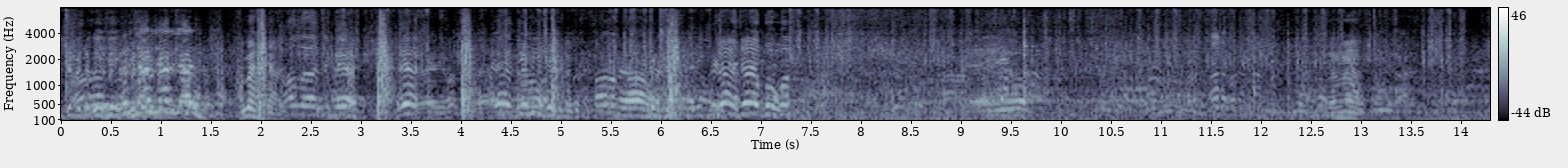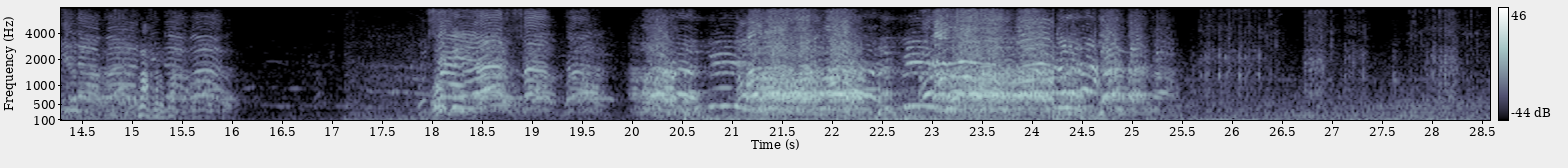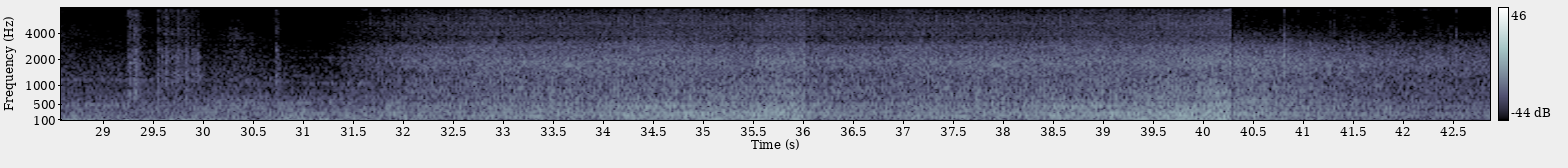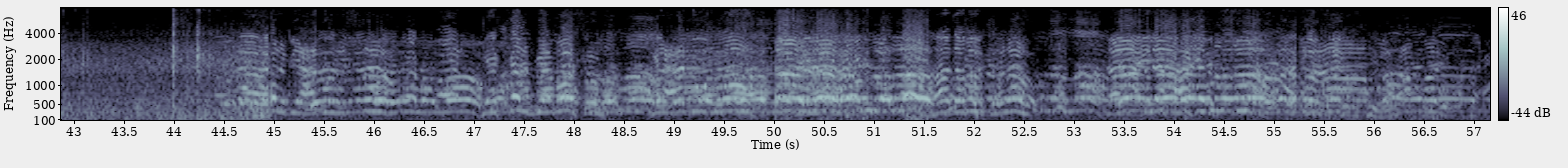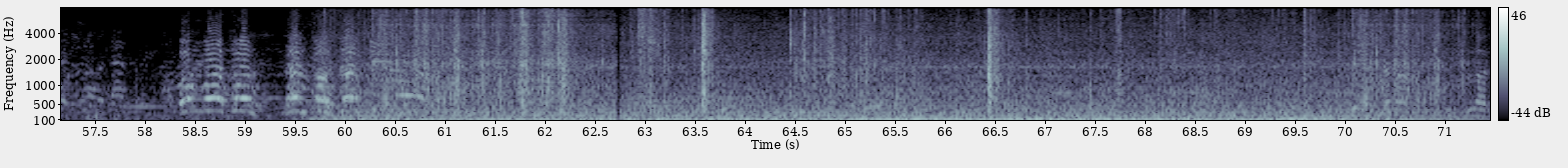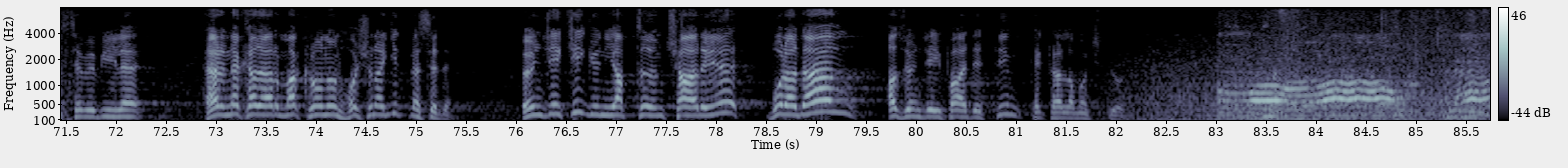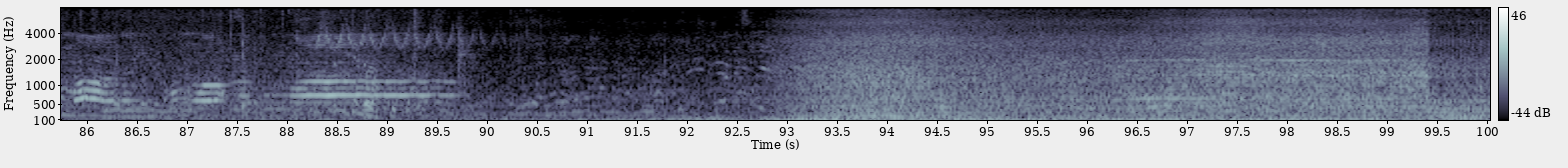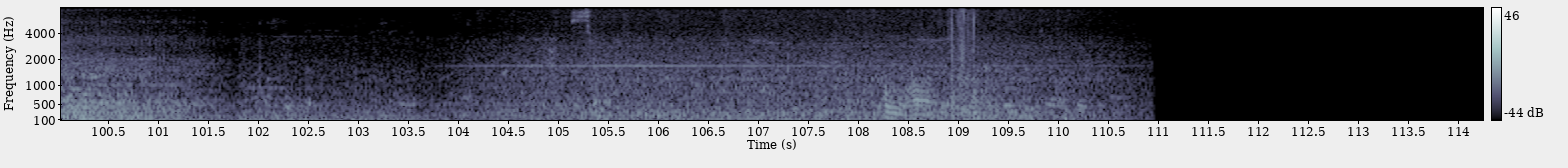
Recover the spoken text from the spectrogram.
ارجع ارجع ارجع تمام sebebiyle her ne kadar Macron'un hoşuna gitmese de önceki gün yaptığım çağrıyı buradan az önce ifade ettim tekrarlamak istiyorum. 哦，啊。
